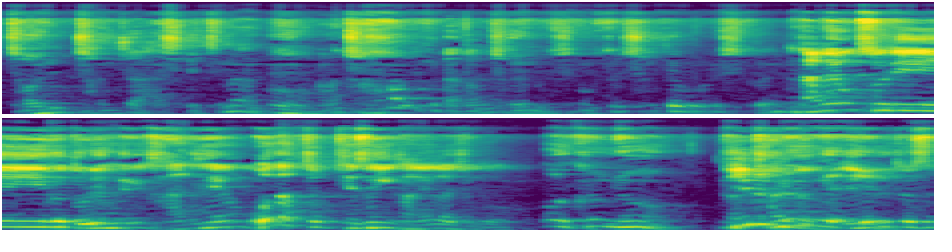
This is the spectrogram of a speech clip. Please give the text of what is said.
전 전주 아시겠지만 어. 아마 처음 이렇게 나가면 저희 목소리 절대 모르실 거예요. 남의 목소리로 노래하는 게 가능해요? 워낙 좀 개성이 강해가지고. 어 그럼요. 예를 들면? 게 예를 들어서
